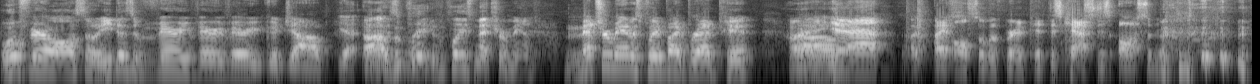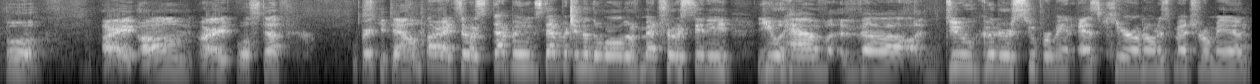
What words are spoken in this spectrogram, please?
Will Ferrell also he does a very very very good job. Yeah. Uh, who play Who plays Metro Man? Metro Man is played by Brad Pitt. All right. Um, yeah. I, I also love Brad Pitt. This cast is awesome. oh. All right. Um. All right. Well, Steph, break it down. All right, so stepping stepping into the world of Metro City, you have the do-gooder Superman-esque hero known as Metro Man,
